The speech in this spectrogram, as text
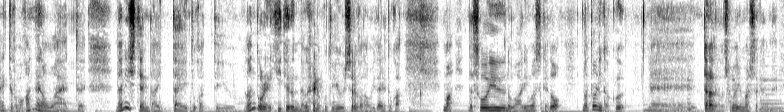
言ってるか分かんないなお前って、何してんだ一体とかっていう、なんで俺に聞いてるんだぐらいのことを言うおっしゃる方もいたりとか、まあ、そういうのはありますけど、まあ、とにかく、えー、だらだらと喋りましたけどね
